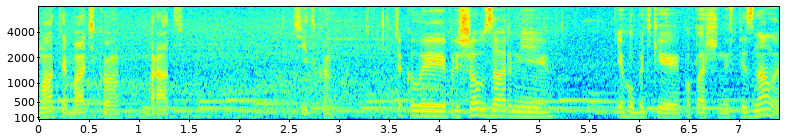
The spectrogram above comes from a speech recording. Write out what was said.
Мати, батько, брат, тітка. Та коли прийшов з армії, його батьки, по-перше, не впізнали,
